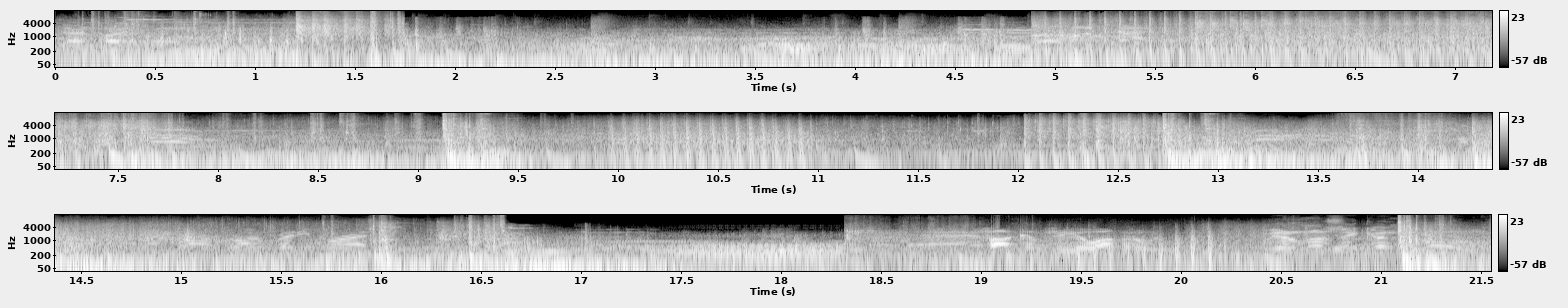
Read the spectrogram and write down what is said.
Stand by. Radar drone ready for escort. Falcon 301 route. We're losing control.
